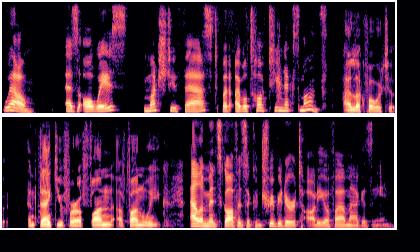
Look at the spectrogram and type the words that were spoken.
Well, as always, much too fast, but I will talk to you next month. I look forward to it. And thank you for a fun, a fun week. Alan Minskoff is a contributor to AudioFile magazine.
